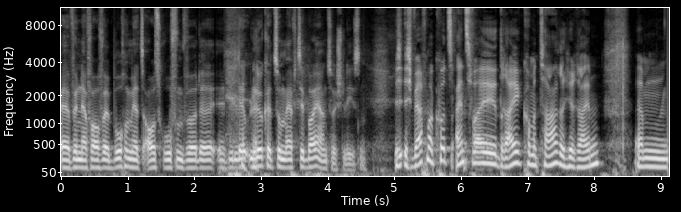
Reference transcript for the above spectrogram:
äh, wenn der VfL Bochum jetzt ausrufen würde, äh, die Lücke zum FC Bayern zu schließen. Ich, ich werfe mal kurz ein, zwei, drei Kommentare hier rein, ähm,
